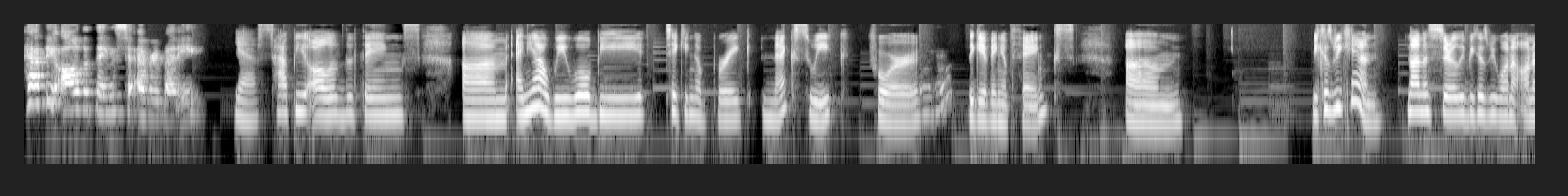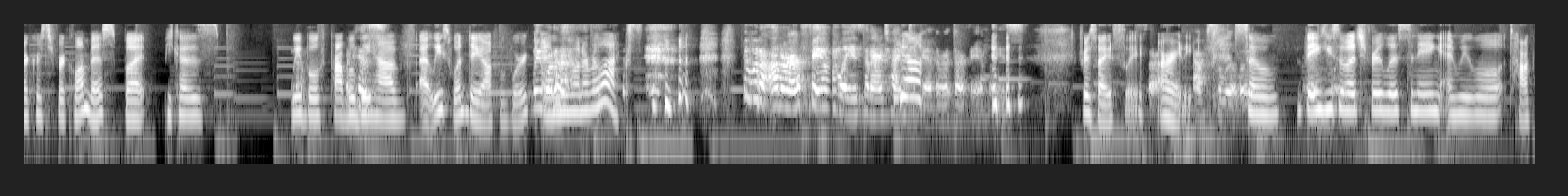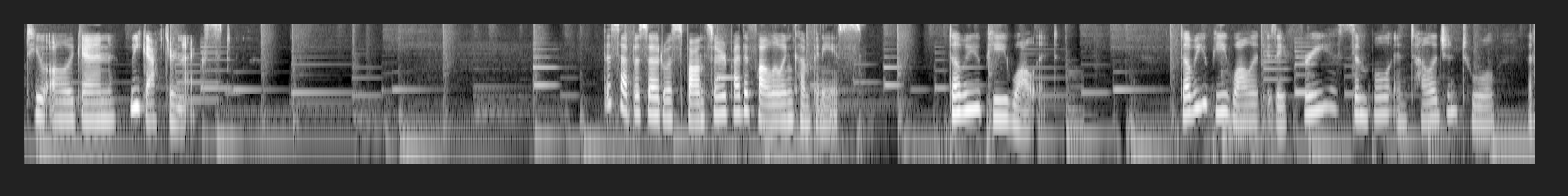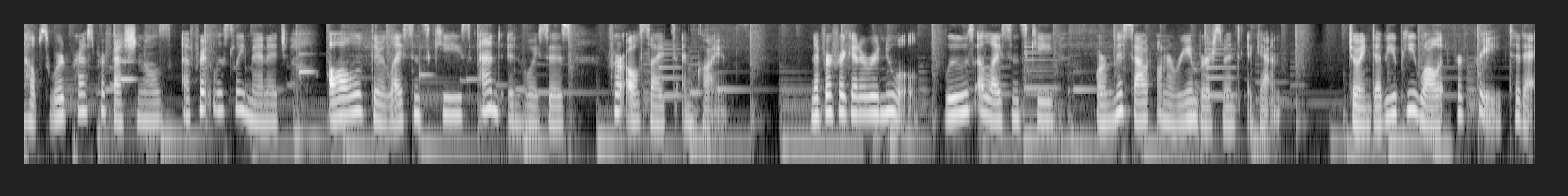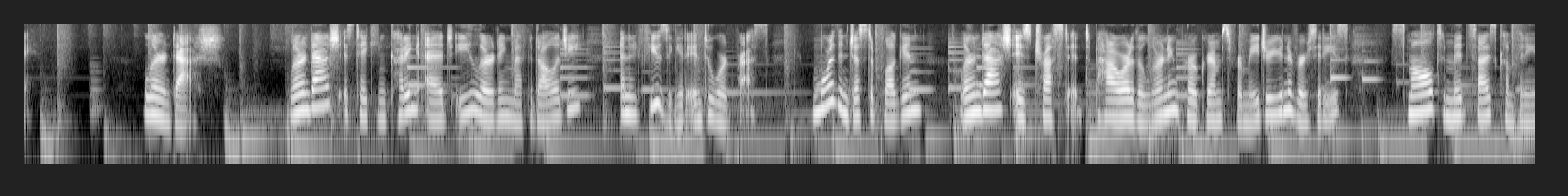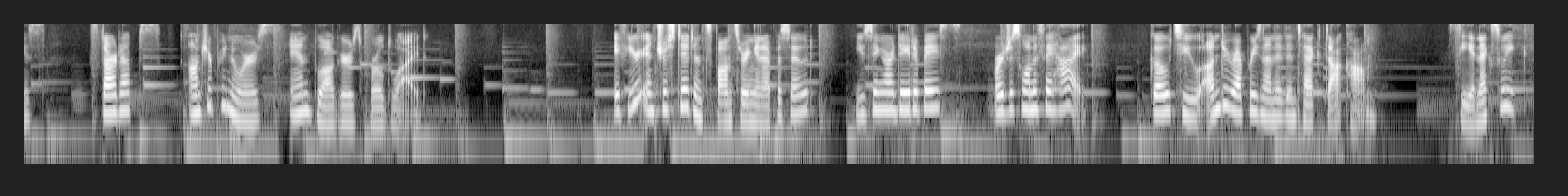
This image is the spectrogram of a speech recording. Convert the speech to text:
happy all the things to everybody. Yes, happy all of the things. Um, and yeah, we will be taking a break next week for mm-hmm. the giving of thanks. Um, because we can not necessarily because we want to honor Christopher Columbus, but because we both probably because have at least one day off of work we and wanna, we want to relax. we want to honor our families and our time yeah. together with our families. Precisely. So, Alrighty. Absolutely. So thank absolutely. you so much for listening, and we will talk to you all again week after next. This episode was sponsored by the following companies WP Wallet. WP Wallet is a free, simple, intelligent tool that helps WordPress professionals effortlessly manage all of their license keys and invoices for all sites and clients. Never forget a renewal, lose a license key, or miss out on a reimbursement again. Join WP Wallet for free today. LearnDash. LearnDash is taking cutting edge e learning methodology and infusing it into WordPress. More than just a plugin, LearnDash is trusted to power the learning programs for major universities, small to mid sized companies, startups, entrepreneurs, and bloggers worldwide. If you're interested in sponsoring an episode, using our database, or just want to say hi, go to underrepresentedintech.com. See you next week.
